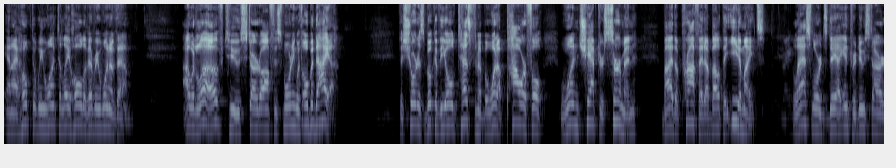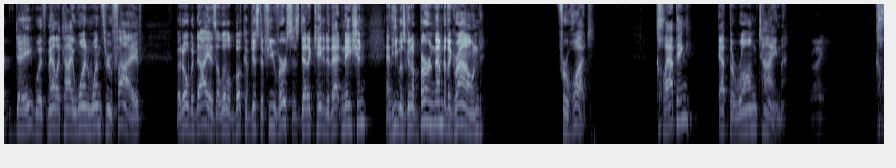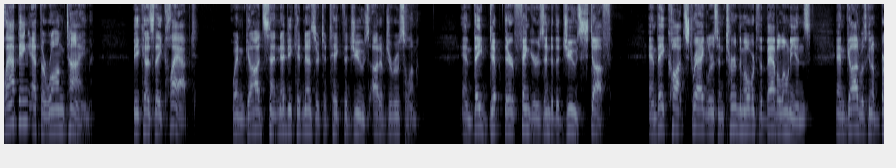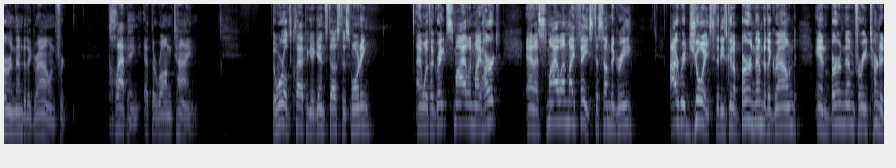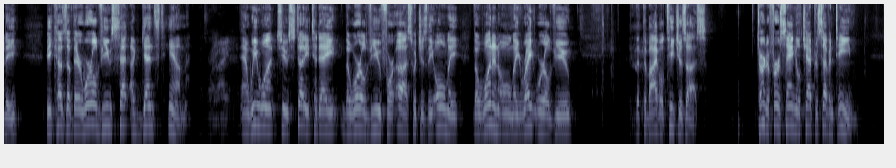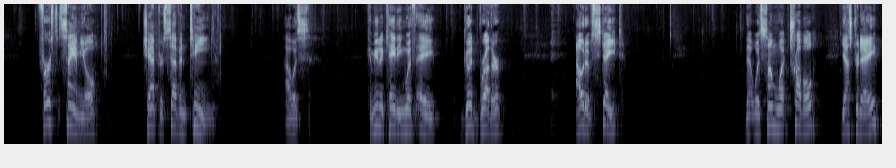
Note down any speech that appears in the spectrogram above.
And I hope that we want to lay hold of every one of them. I would love to start off this morning with Obadiah, the shortest book of the Old Testament, but what a powerful one chapter sermon by the prophet about the Edomites. Last Lord's Day, I introduced our day with Malachi 1 1 through 5. But Obadiah is a little book of just a few verses dedicated to that nation, and he was going to burn them to the ground. For what? Clapping at the wrong time. Right. Clapping at the wrong time because they clapped when God sent Nebuchadnezzar to take the Jews out of Jerusalem. And they dipped their fingers into the Jews' stuff and they caught stragglers and turned them over to the Babylonians, and God was going to burn them to the ground for clapping at the wrong time. The world's clapping against us this morning, and with a great smile in my heart and a smile on my face to some degree, I rejoice that He's going to burn them to the ground and burn them for eternity because of their worldview set against Him. And we want to study today the worldview for us, which is the only, the one and only right worldview that the Bible teaches us. Turn to 1 Samuel chapter 17. 1 Samuel chapter 17. I was communicating with a good brother out of state that was somewhat troubled yesterday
